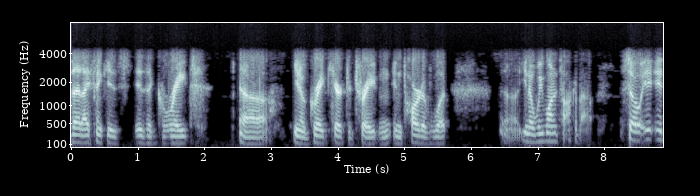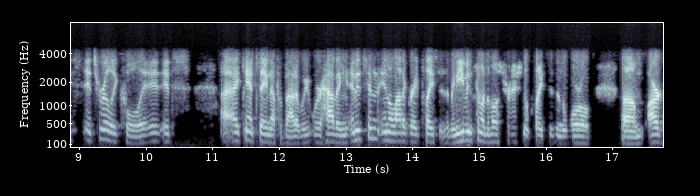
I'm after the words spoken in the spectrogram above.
that I think is is a great uh, you know great character trait and, and part of what uh, you know we want to talk about. So it, it's it's really cool. It, it's I can't say enough about it. We, we're having, and it's in in a lot of great places. I mean, even some of the most traditional places in the world. Um, our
